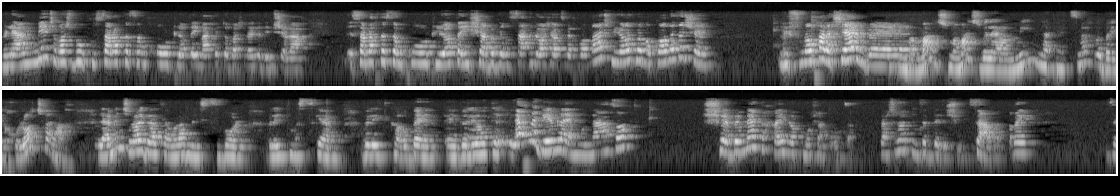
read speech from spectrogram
ולהאמין שקדוש ברוך הוא שם לך את הסמכות להיות האימה הכי טובה של הילדים שלך, שם לך את הסמכות להיות האישה בגרסה הכי טובה של עצמך, ממש להיות במקום הזה של לסמוך על השם ו... ממש, ממש, ולהאמין בעצמך וביכולות שלך. להאמין שלא הגעת לעולם לסבול ולהתמסכן ולהתקרבן אה, ולהיות... אה, איך מגיעים לאמונה הזאת שבאמת החיים לא כמו שאת רוצה ועכשיו את נמצאת באיזשהו צער, הרי זה,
